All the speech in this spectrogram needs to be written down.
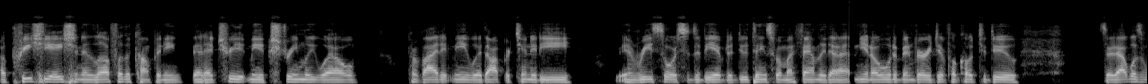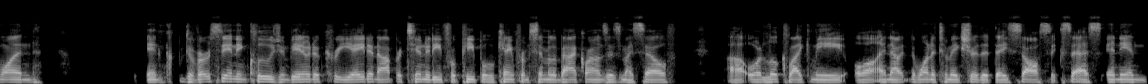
appreciation and love for the company that had treated me extremely well, provided me with opportunity and resources to be able to do things for my family that you know would have been very difficult to do. So that was one. In diversity and inclusion, being able to create an opportunity for people who came from similar backgrounds as myself uh, or look like me, or and I wanted to make sure that they saw success. And then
